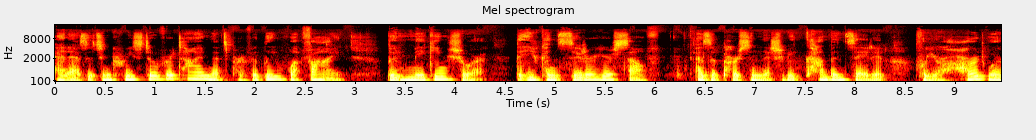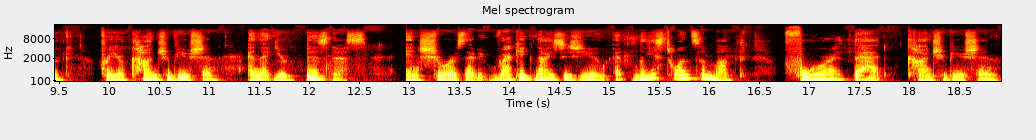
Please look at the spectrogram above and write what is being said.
and as it's increased over time, that's perfectly fine. But making sure that you consider yourself as a person that should be compensated for your hard work, for your contribution, and that your business ensures that it recognizes you at least once a month for that contribution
